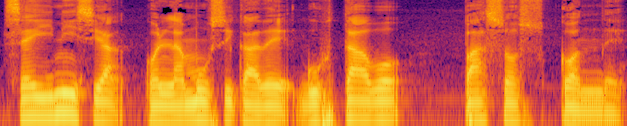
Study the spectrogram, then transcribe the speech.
se inicia con la música de Gustavo Pasos Conde.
